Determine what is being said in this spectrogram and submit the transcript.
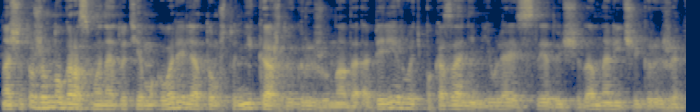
Значит, уже много раз мы на эту тему говорили о том, что не каждую грыжу надо оперировать. Показанием является следующее, да, наличие грыжи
